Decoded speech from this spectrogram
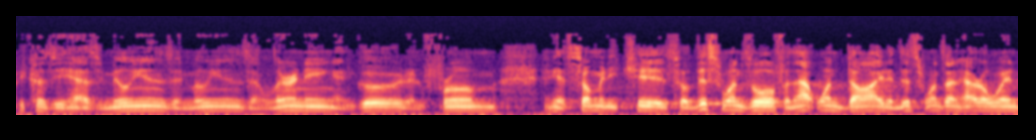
because he has millions and millions and learning and good and from, and he had so many kids, so this one's off and that one died and this one's on heroin.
